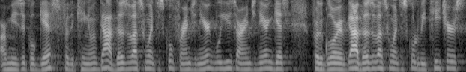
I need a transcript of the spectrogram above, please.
our musical gifts for the kingdom of God. Those of us who went to school for engineering will use our engineering gifts for the glory of God. Those of us who went to school to be teachers,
